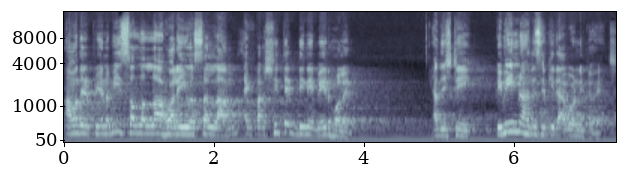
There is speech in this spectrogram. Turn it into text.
আমাদের প্রিয় নবী সাল্লাল্লাহু আলাইহি ওয়াসাল্লাম একবার শীতের দিনে বের হলেন। হাদিসটি বিভিন্ন হাদিসের কিতাবে বর্ণিত হয়েছে।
